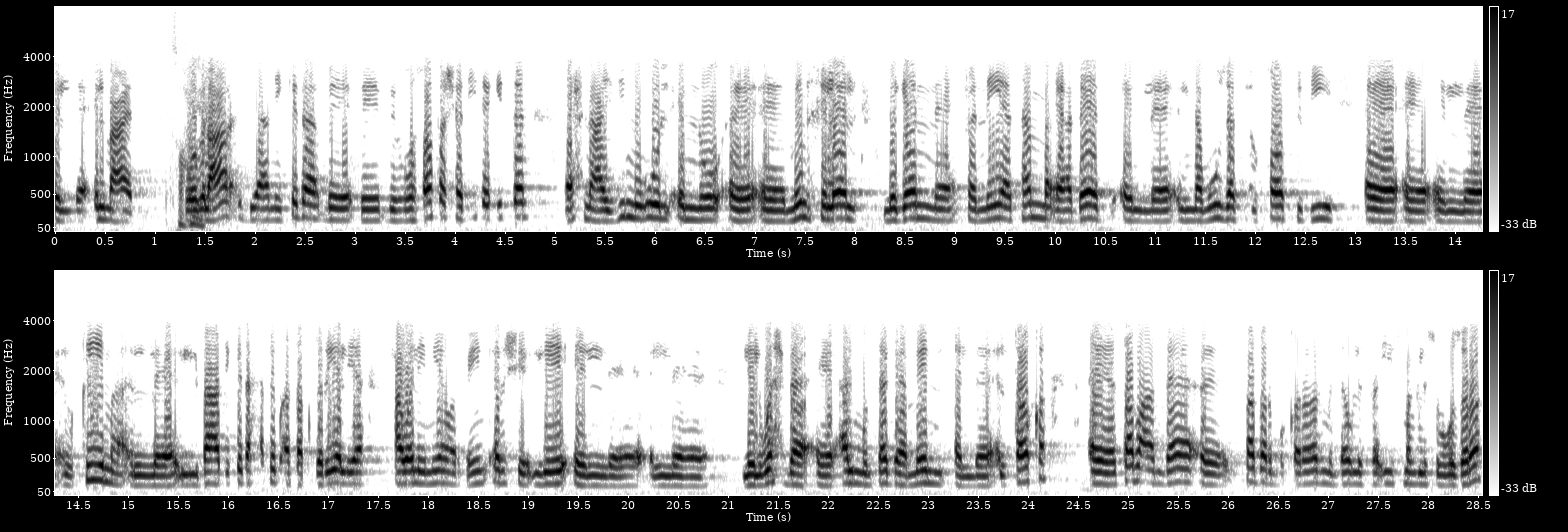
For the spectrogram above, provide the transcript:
ال- المعادن صحيح وبالعرض يعني كده ببساطة شديدة جدا إحنا عايزين نقول إنه آه، آه، من خلال لجان فنية تم إعداد ال- النموذج الخاص ب القيمة اللي بعد كده هتبقى تقديرية اللي هي حوالي 140 قرش لل- للوحدة آه، المنتجة من ال- الطاقة. آه، طبعا ده آه، صدر بقرار من دولة رئيس مجلس الوزراء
